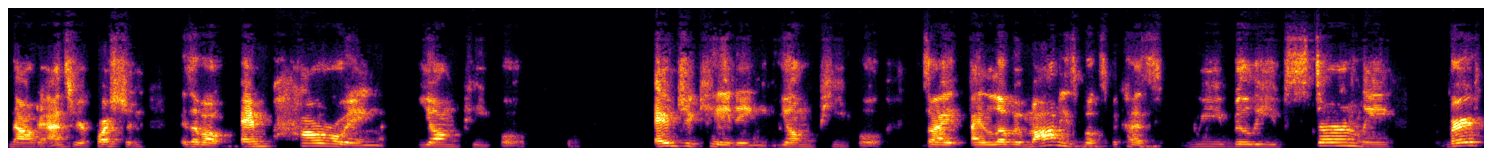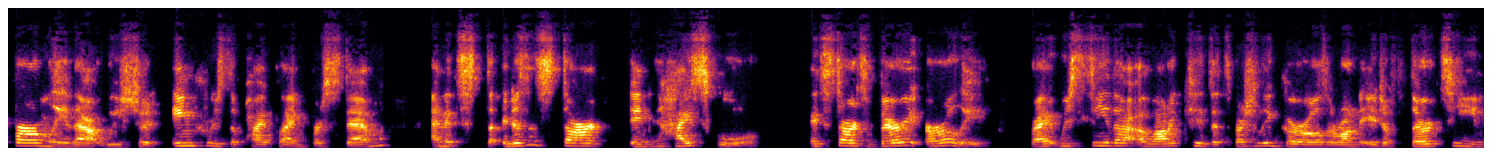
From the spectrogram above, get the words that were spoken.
now to answer your question, is about empowering young people, educating young people. So I, I love Imani's books because we believe sternly, very firmly that we should increase the pipeline for STEM. And it's it doesn't start in high school. It starts very early, right? We see that a lot of kids, especially girls around the age of 13,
